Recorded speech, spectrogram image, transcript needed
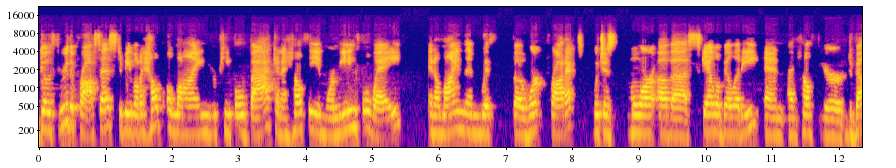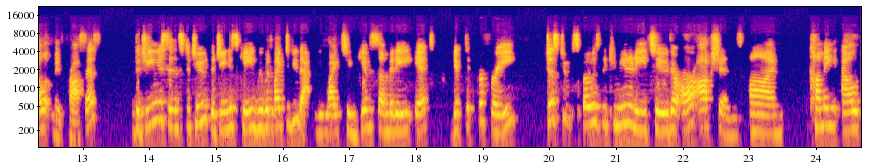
go through the process to be able to help align your people back in a healthy and more meaningful way and align them with the work product, which is more of a scalability and a healthier development process, the Genius Institute, the Genius Key, we would like to do that. We'd like to give somebody it, gift it for free, just to expose the community to there are options on coming out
